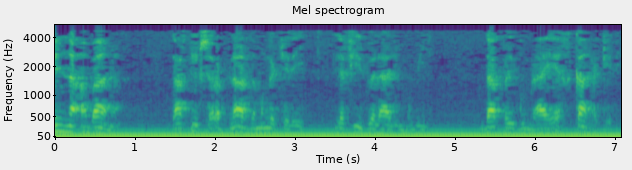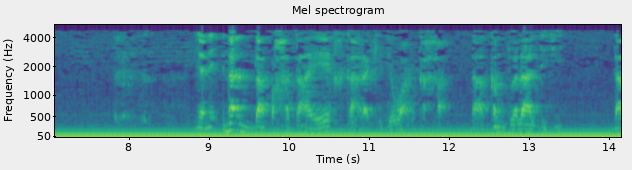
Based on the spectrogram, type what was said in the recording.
ان ابانا تحقیق سره پلار د منګه چری لفی دلال مبین دا په گمراهی ښکار کړي یعنی نه دا په خدای ښکار کړي وارکه دا کم دلال دي دا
